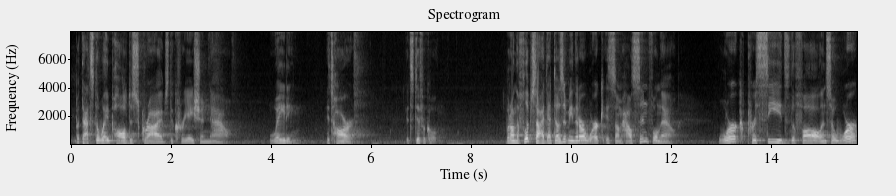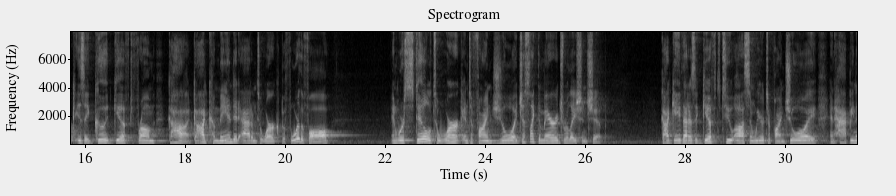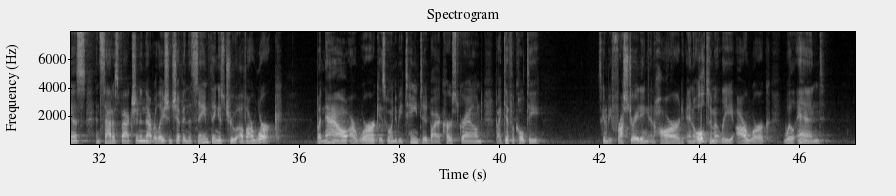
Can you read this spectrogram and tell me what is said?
But that's the way Paul describes the creation now waiting. It's hard, it's difficult. But on the flip side, that doesn't mean that our work is somehow sinful now. Work precedes the fall, and so work is a good gift from God. God commanded Adam to work before the fall, and we're still to work and to find joy, just like the marriage relationship. God gave that as a gift to us, and we are to find joy and happiness and satisfaction in that relationship. And the same thing is true of our work. But now our work is going to be tainted by a cursed ground, by difficulty. It's going to be frustrating and hard, and ultimately our work will end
